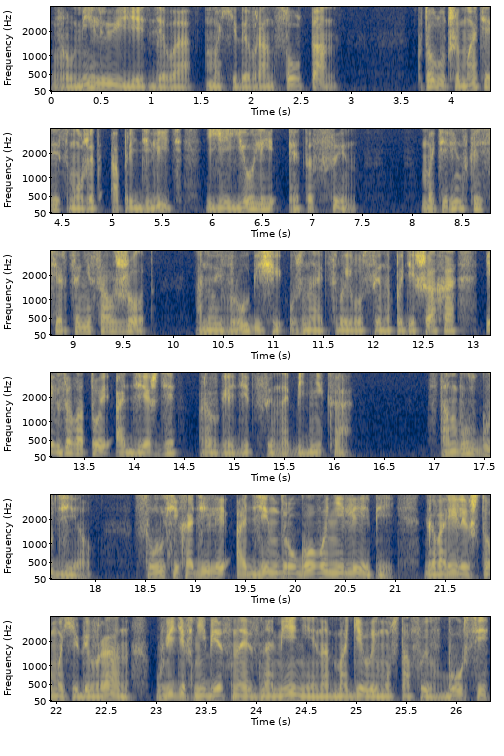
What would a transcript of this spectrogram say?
В Румелию ездила Махидевран Султан. Кто лучше матери сможет определить, ее ли это сын? Материнское сердце не солжет — оно и в рубище узнает своего сына Падишаха и в золотой одежде разглядит сына бедняка. Стамбул гудел. Слухи ходили один другого нелепей. Говорили, что Махидевран, увидев небесное знамение над могилой Мустафы в Бурсе,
